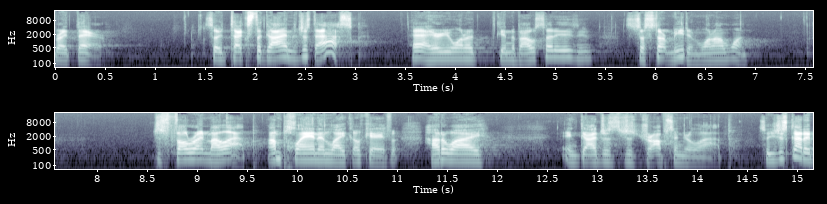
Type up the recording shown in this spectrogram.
right there. So text the guy and just ask, hey, I hear you want to get into Bible study? Let's just start meeting one on one. Just fell right in my lap. I'm planning like, okay, how do I, and God just, just drops in your lap. So you just got to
